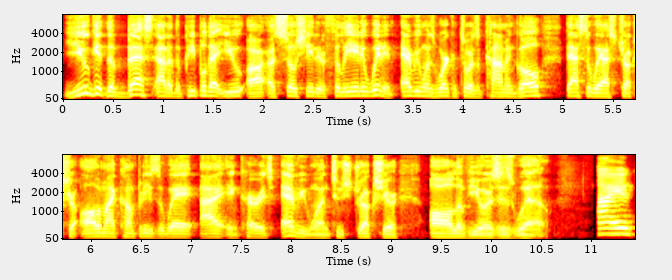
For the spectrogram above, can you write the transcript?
you get the best out of the people that you are associated, affiliated with, and everyone's working towards a common goal. That's the way I structure all of my companies, the way I encourage everyone to structure all of yours as well. I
